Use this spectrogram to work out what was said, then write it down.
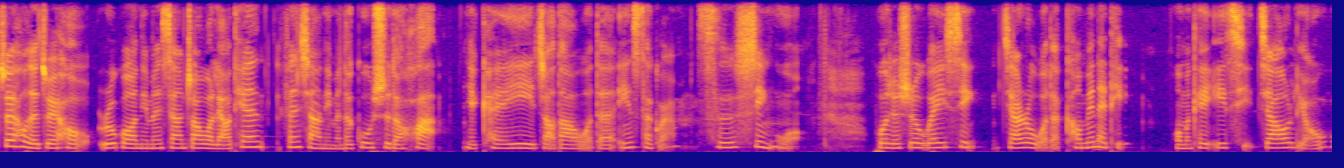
最后的最后，如果你们想找我聊天，分享你们的故事的话，也可以找到我的 Instagram 私信我，或者是微信加入我的 Community，我们可以一起交流。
